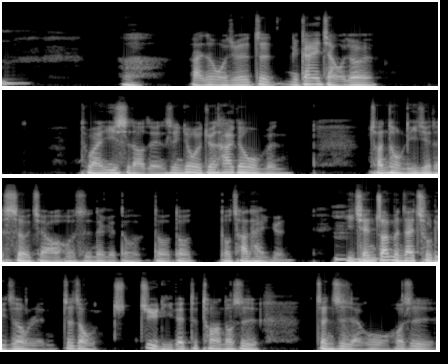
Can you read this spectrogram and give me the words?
嗯啊。反正我觉得这，你刚才讲，我就突然意识到这件事情。就我觉得他跟我们传统理解的社交，或是那个都都都都差太远。以前专门在处理这种人、这种距离的，通常都是政治人物，或是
